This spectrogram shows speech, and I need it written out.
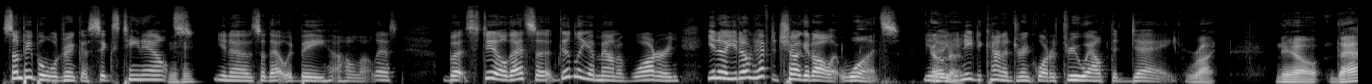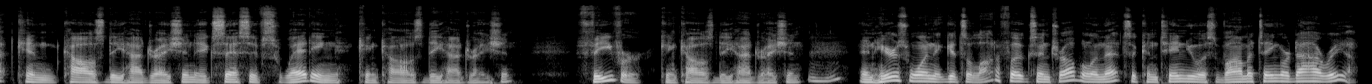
some people will drink a 16 ounce, Mhm. you know, so that would be a whole lot less. But still, that's a goodly amount of water. And, you know, you don't have to chug it all at once. You know, Oh, no. you need to kind of drink water throughout the day. Right. Now, that can cause dehydration. Excessive sweating can cause dehydration. Fever can cause dehydration. hmm And here's one that gets a lot of folks in trouble, and that's a continuous vomiting or diarrhea.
